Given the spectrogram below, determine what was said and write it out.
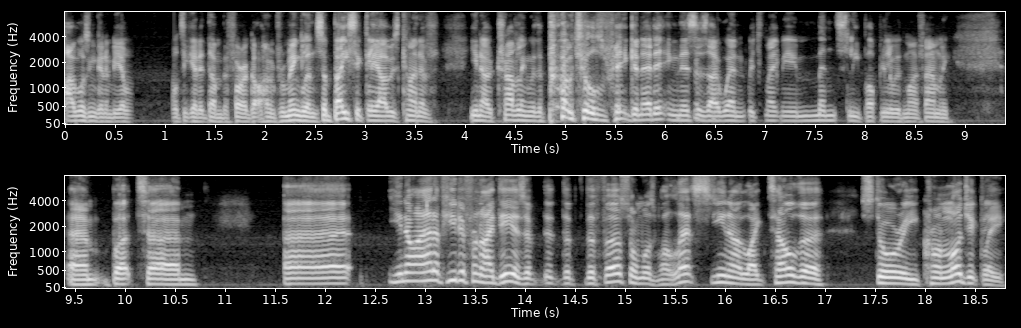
I wasn't going to be able to get it done before I got home from England. So basically, I was kind of, you know, traveling with a Pro Tools rig and editing this as I went, which made me immensely popular with my family. Um, but um, uh, you know, I had a few different ideas. The, the the first one was, well, let's you know, like tell the story chronologically,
